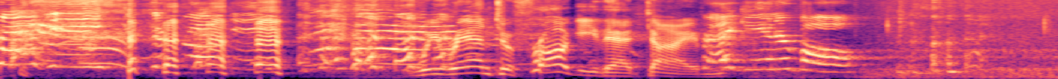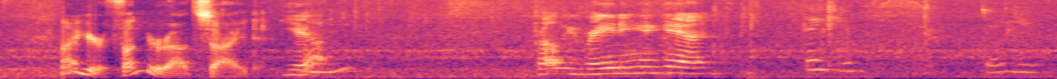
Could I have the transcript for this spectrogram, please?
froggy! The froggy! we ran to Froggy that time. Froggy in her ball. I hear thunder outside. Yeah. Probably raining again. Thank you. Thank you.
